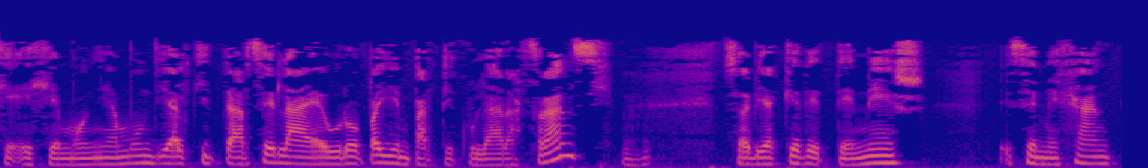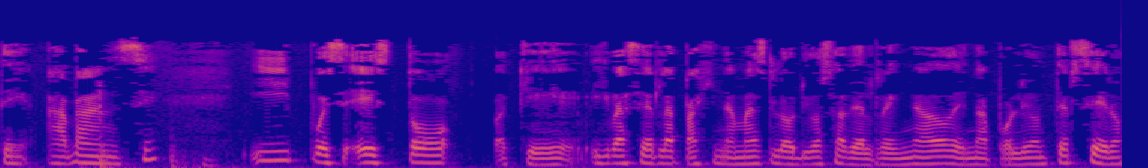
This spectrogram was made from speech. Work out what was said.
hegemonía mundial, quitársela a Europa y en particular a Francia. había que detener semejante avance y pues esto que iba a ser la página más gloriosa del reinado de Napoleón III,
